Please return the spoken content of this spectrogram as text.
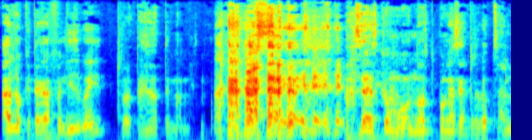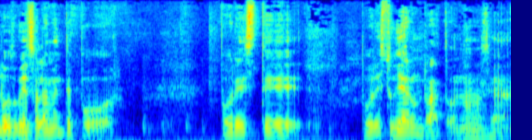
haz lo que te haga feliz, güey, pero también no te mames, ¿no? o sea, es como no pongas en riesgo tu salud, güey, solamente por por este por estudiar un rato, ¿no? O sea,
